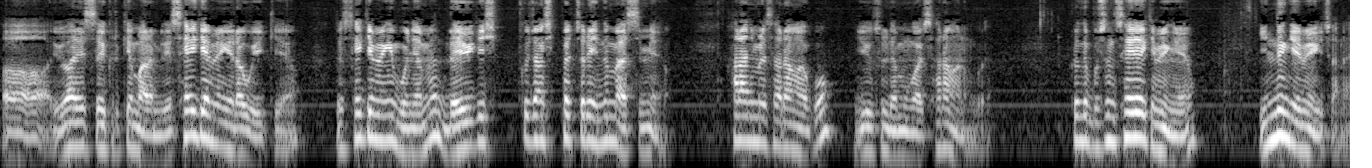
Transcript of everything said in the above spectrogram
어, 요한일서에 그렇게 말합니다. 새 계명이라고 얘기해요. 새 계명이 뭐냐면 레위기 19장 18절에 있는 말씀이에요. 하나님을 사랑하고 이웃을 내 몸과 사랑하는 거예요. 그런데 무슨 새 계명이에요? 있는 계명이잖아요.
